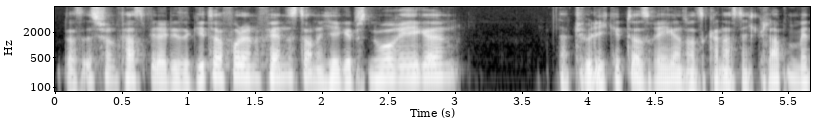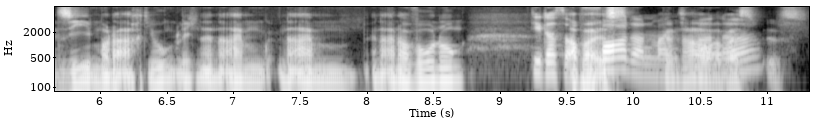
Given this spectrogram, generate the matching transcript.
Das ist schon fast wieder diese Gitter vor den Fenstern und hier gibt es nur Regeln. Natürlich gibt es Regeln, sonst kann das nicht klappen mit sieben oder acht Jugendlichen in einem, in einem, in einer Wohnung. Die das auch aber fordern es, manchmal, genau, ne? aber es ist,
